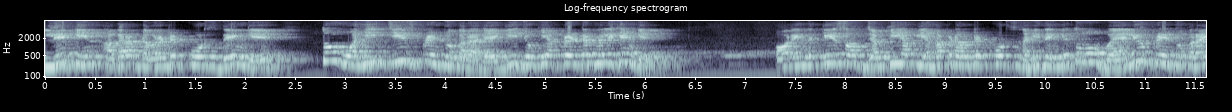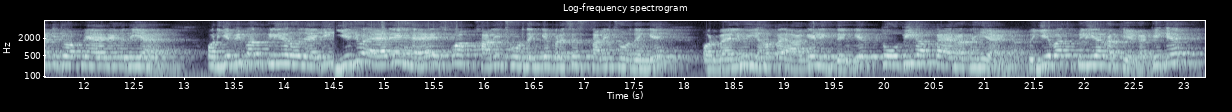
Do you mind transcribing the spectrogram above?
लेकिन अगर आप डबलेटेड कोट्स देंगे तो वही चीज़ प्रिंट होकर आ जाएगी, जो कि आप प्रिंटर में लिखेंगे। और इन द केस ऑफ़ जबकि आप यहाँ पे डबलेटेड कोट्स नहीं देंगे तो वो वैल्यू प्रिंट होकर आएगी, जो आपने एरे में दिया है। और ये भी बात क्लियर हो जाएगी। ये जो एरे है, इसको आप खाली छोड़ देंगे ब्रेसेस खाली छोड़ देंगे और वैल्यू यहाँ पर आगे लिख देंगे तो भी आपका एरर नहीं आएगा। तो ये बात क्लियर रखिएगा, ठीक है?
